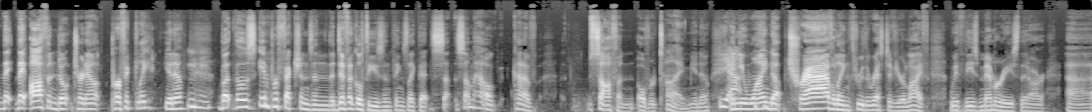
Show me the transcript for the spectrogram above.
they, they often don't turn out perfectly, you know, Mm-hmm. but those imperfections and the difficulties and things like that so- somehow kind of soften over time, you know? Yeah. And you wind up traveling through the rest of your life with these memories that are uh,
